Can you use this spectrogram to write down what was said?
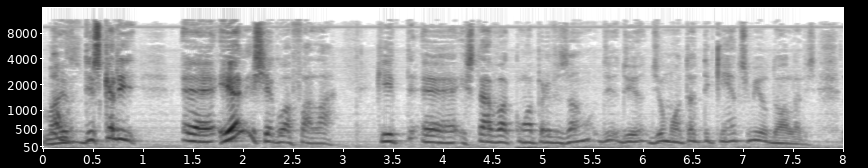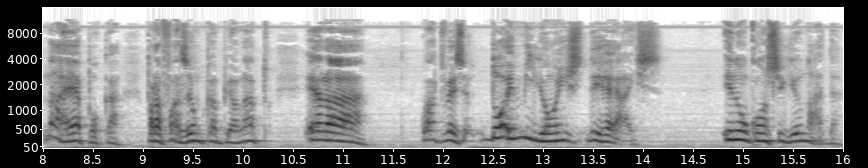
Mas. Não, disse que ele, é, ele chegou a falar que é, estava com a previsão de, de- de um montante de 500 mil dólares. Na época, para fazer um campeonato, era quatro vezes 2 milhões de reais. E não conseguiu nada.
